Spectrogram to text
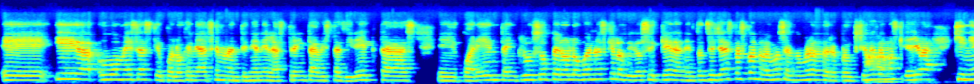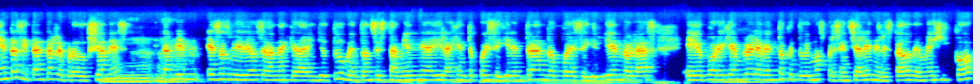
Eh, y ah, hubo mesas que por lo general se mantenían en las 30 vistas directas, 40 eh, incluso, pero lo bueno es que los videos se quedan. Entonces ya después cuando vemos el número de reproducciones, vemos que ya lleva 500 y tantas reproducciones y también esos videos se van a quedar en YouTube. Entonces también de ahí la gente puede seguir entrando, puede seguir viéndolas. Eh, por ejemplo, el evento que tuvimos presencial en el Estado de México,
